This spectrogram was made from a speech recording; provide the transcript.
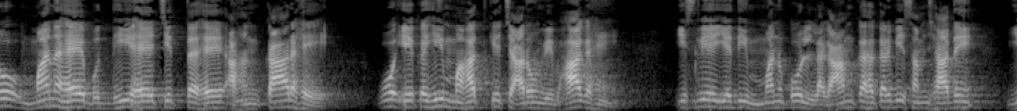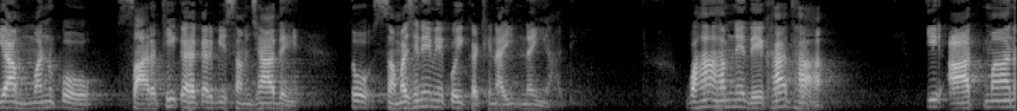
तो मन है, बुद्धि है, चित्त है, अहंकार है, वो एक ही महत के चारों विभाग हैं। इसलिए यदि मन को लगाम कहकर भी समझा दें या मन को सारथी कहकर भी समझा दें तो समझने में कोई कठिनाई नहीं आती। वहाँ हमने देखा था कि आत्मान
